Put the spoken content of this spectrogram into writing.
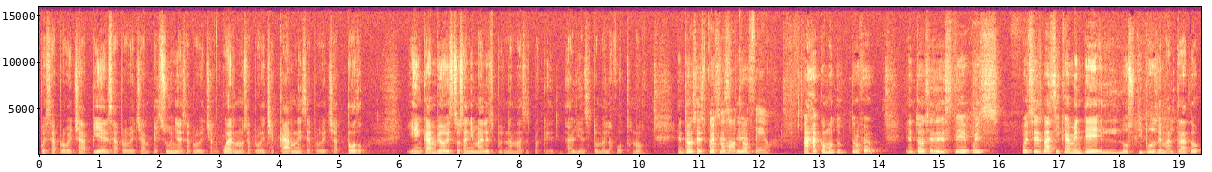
pues se aprovecha piel, se aprovechan pezuñas, se aprovechan cuernos, se aprovecha carne, se aprovecha todo. Y en cambio estos animales pues nada más es para que alguien se tome la foto, ¿no? Entonces pues o como este trofeo. Ajá, como tu trofeo. Entonces, este, pues, pues es básicamente los tipos de maltrato.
